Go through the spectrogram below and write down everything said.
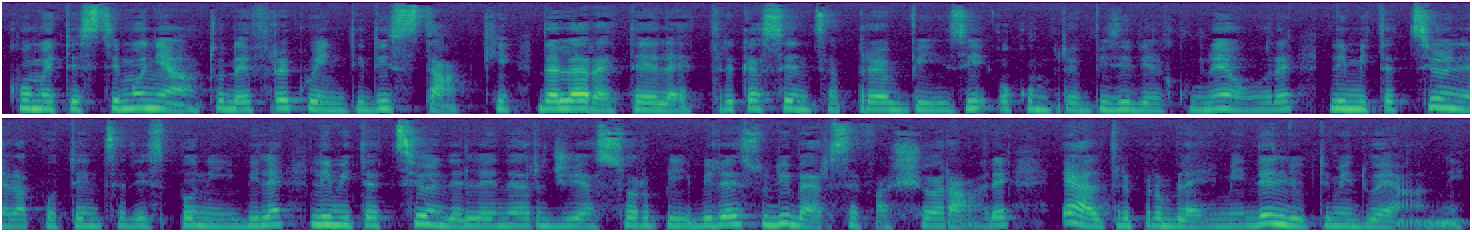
come testimoniato dai frequenti distacchi dalla rete elettrica senza preavvisi o con preavvisi di alcune ore, limitazioni nella potenza disponibile, limitazioni dell'energia assorbibile su diverse fasce orarie e altri problemi degli ultimi due anni.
